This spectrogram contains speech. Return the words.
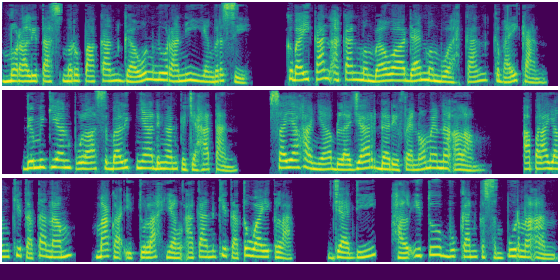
moralitas merupakan gaun nurani yang bersih kebaikan akan membawa dan membuahkan kebaikan. Demikian pula sebaliknya dengan kejahatan. Saya hanya belajar dari fenomena alam. Apa yang kita tanam, maka itulah yang akan kita tuai kelak. Jadi, hal itu bukan kesempurnaan.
